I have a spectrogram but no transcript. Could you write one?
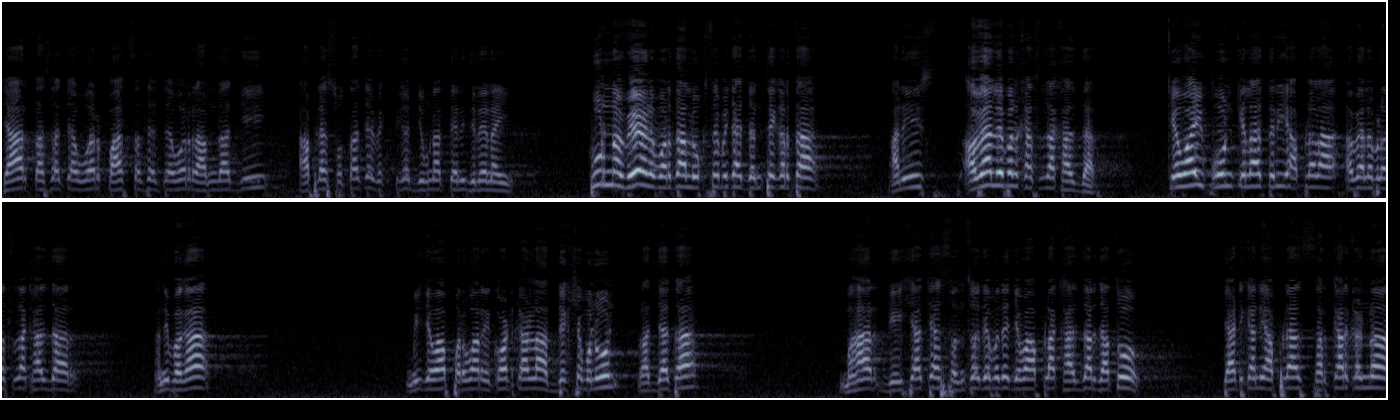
चार तासाच्या वर पाच तासाच्या वर रामदासजी आपल्या स्वतःच्या व्यक्तिगत जीवनात त्यांनी दिले नाही. पूर्ण वेळ वर्धा लोकसभेच्या जनतेकरता आणि अवेलेबल असलेला खासदार? केव्हाही फोन केला तरी आपल्याला अवेलेबल असलेला खासदार. आणि बघा मी जेव्हा परवा रेकॉर्ड काढला अध्यक्ष म्हणून राज्याचा महार देशाच्या संसदेमध्ये जेव्हा आपला खासदार जातो त्या ठिकाणी आपल्या सरकारकडनं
